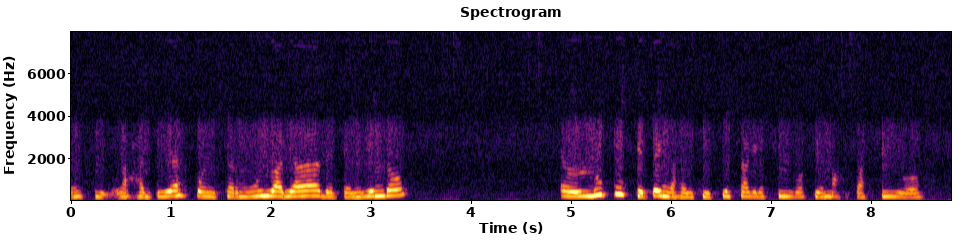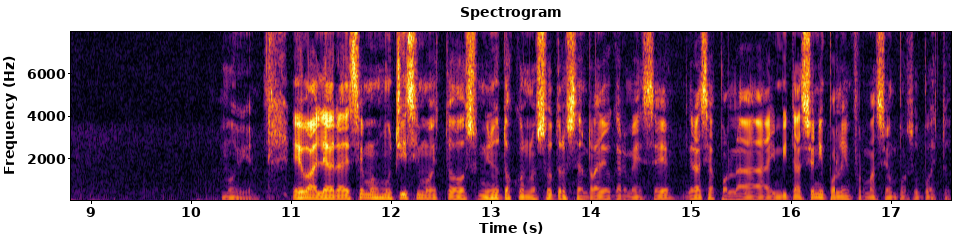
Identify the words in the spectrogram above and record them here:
Es decir, las actividades pueden ser muy variadas dependiendo el lupus que tengas en si es agresivo, si es más pasivo. Muy bien. Eva, le agradecemos muchísimo estos minutos con nosotros en Radio Kermés. ¿eh? Gracias por la invitación y por la información, por supuesto.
